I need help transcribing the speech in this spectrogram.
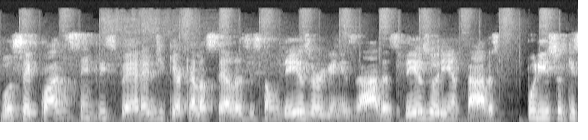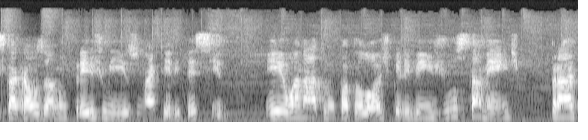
você quase sempre espera de que aquelas células estão desorganizadas, desorientadas, por isso que está causando um prejuízo naquele tecido. E o anátomo patológico ele vem justamente para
